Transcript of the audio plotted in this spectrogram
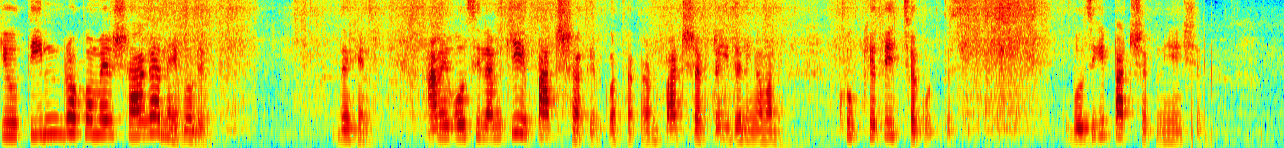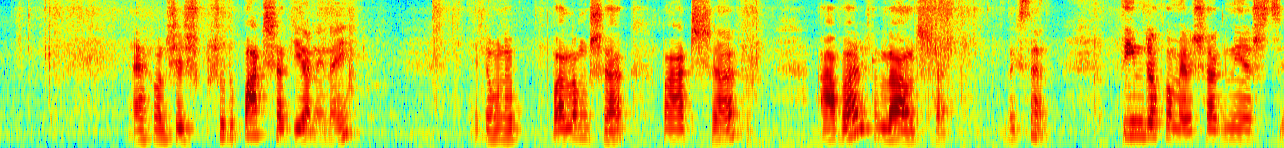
কেউ তিন রকমের শাক আনে বলেন। দেখেন। আমি বলছিলাম কি, পাট শাকের কথা, কারণ পাট শাকটা ইদানিং আমার খুব খেতে ইচ্ছা করতেছে। বলছি কি, পাট শাক নিয়ে এসে এখন সে শুধু পাট শাকই আনে নাই, এটা মনে পালং শাক, পাট শাক, আবার লাল শাক, দেখছেন? তিন রকমের শাক নিয়ে আসছে।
